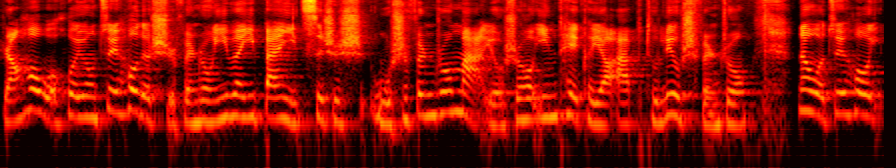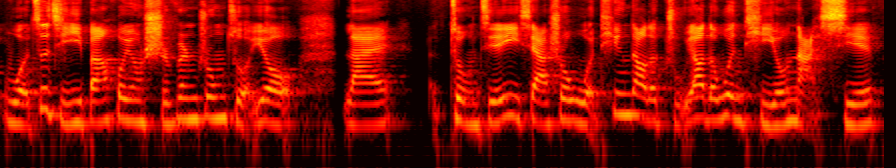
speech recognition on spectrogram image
然后我会用最后的十分钟，因为一般一次是十五十分钟嘛，有时候 intake 要 up to 六十分钟，那我最后我自己一般会用十分钟左右来总结一下，说我听到的主要的问题有哪些，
